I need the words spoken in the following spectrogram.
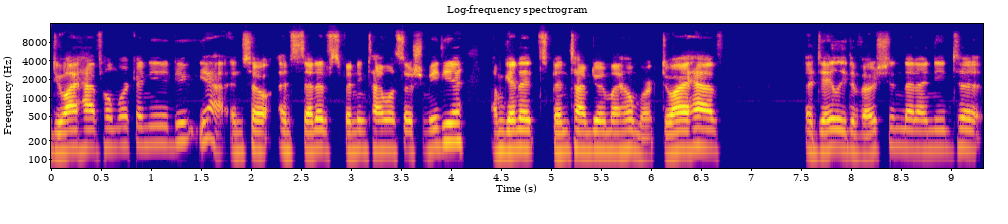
do I have homework I need to do? Yeah. And so instead of spending time on social media, I'm going to spend time doing my homework. Do I have a daily devotion that I need to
